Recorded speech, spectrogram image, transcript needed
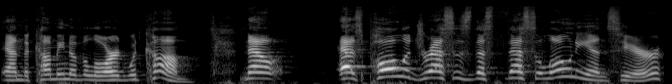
and the coming of the Lord would come. Now, as Paul addresses the Thessalonians here,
